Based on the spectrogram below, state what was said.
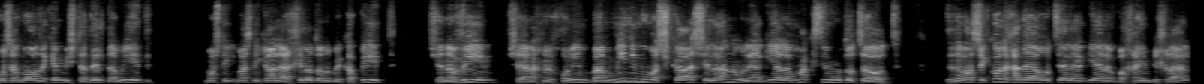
כמו שהאדמו"ר הזה כן משתדל תמיד, כמו שנ, מה שנקרא להאכיל אותנו בכפית, שנבין שאנחנו יכולים במינימום השקעה שלנו להגיע למקסימום תוצאות. זה דבר שכל אחד היה רוצה להגיע אליו בחיים בכלל.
